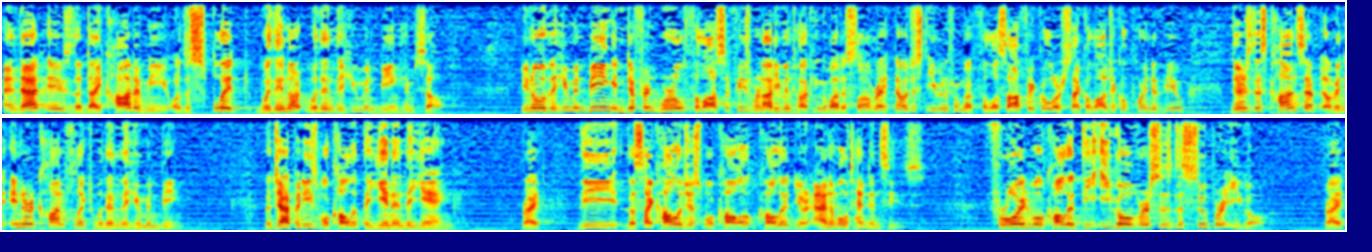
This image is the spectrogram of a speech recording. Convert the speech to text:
And that is the dichotomy or the split within, our, within the human being himself. You know, the human being in different world philosophies, we're not even talking about Islam right now, just even from a philosophical or psychological point of view, there's this concept of an inner conflict within the human being. The Japanese will call it the yin and the yang, right? The, the psychologists will call, call it your animal tendencies. Freud will call it the ego versus the superego, right?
